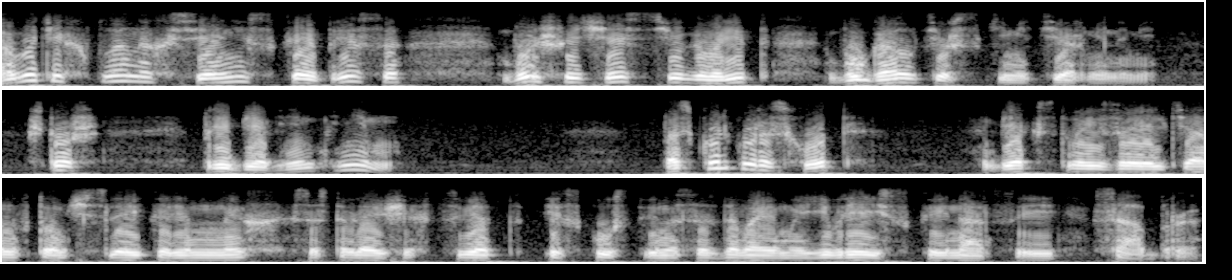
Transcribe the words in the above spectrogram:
А в этих планах сионистская пресса большей частью говорит бухгалтерскими терминами. Что ж, прибегнем к ним. Поскольку расход, бегство израильтян, в том числе и коренных, составляющих цвет искусственно создаваемой еврейской нации Сабра,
